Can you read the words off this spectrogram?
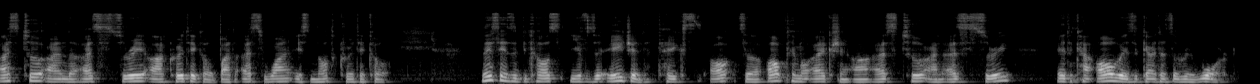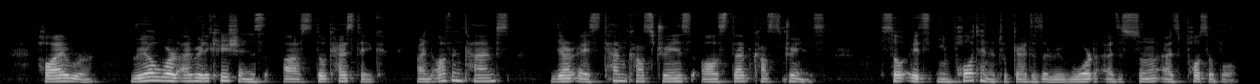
S2 and S3 are critical, but S1 is not critical. This is because if the agent takes the optimal action on S2 and S3, it can always get the reward. However, real-world applications are stochastic, and oftentimes there is time constraints or step constraints, so it's important to get the reward as soon as possible.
